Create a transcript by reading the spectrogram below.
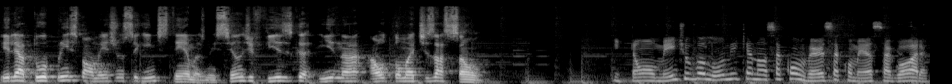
ele atua principalmente nos seguintes temas, no ensino de Física e na automatização. Então aumente o volume que a nossa conversa começa agora.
